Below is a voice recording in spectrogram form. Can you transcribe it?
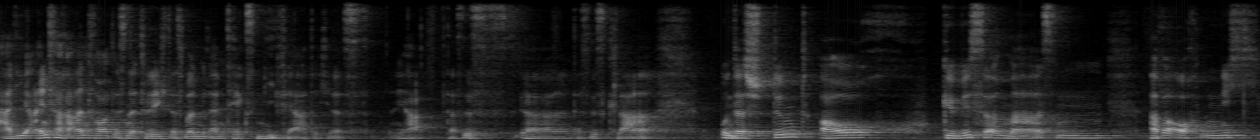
Ja, die einfache Antwort ist natürlich, dass man mit einem Text nie fertig ist. Ja, das ist, äh, das ist klar. Und das stimmt auch gewissermaßen, aber auch nicht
